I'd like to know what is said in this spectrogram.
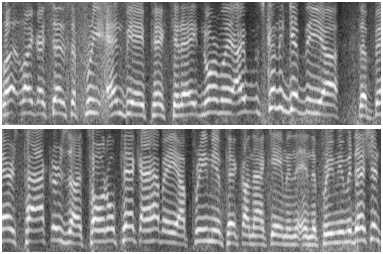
like I said, it's a free NBA pick today. Normally, I was going to give the uh, the Bears Packers uh, total pick. I have a, a, premium pick on that game in the, in the premium edition,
